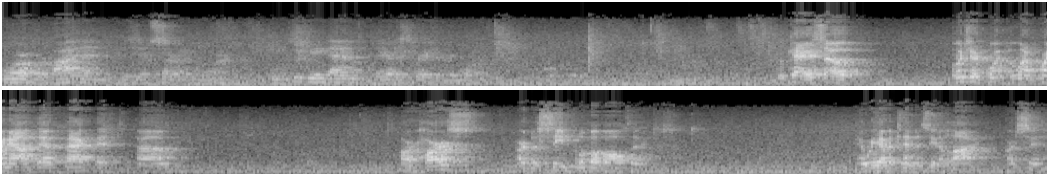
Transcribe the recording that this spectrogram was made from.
Moreover, by them is your servant warned. In keeping them, there is great reward. Okay, so I want you to point, I want to point out the fact that um, our hearts are deceitful above all things. And we have a tendency to hide our sin.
